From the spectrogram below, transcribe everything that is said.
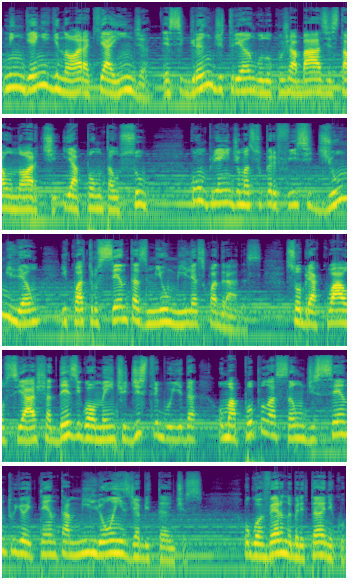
Ninguém ignora que a Índia, esse grande triângulo cuja base está ao norte e aponta ao sul, compreende uma superfície de 1 milhão e 400 mil milhas quadradas, sobre a qual se acha desigualmente distribuída uma população de 180 milhões de habitantes. o governo britânico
